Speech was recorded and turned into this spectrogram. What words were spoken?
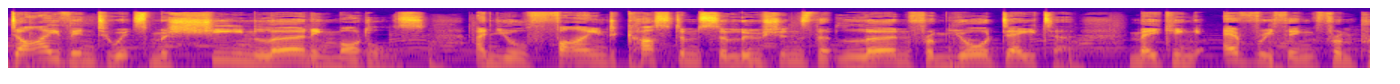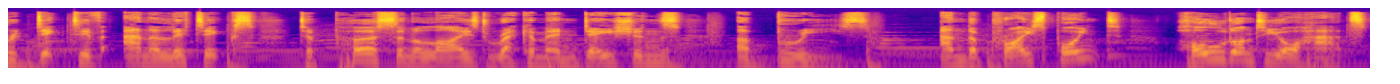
Dive into its machine learning models, and you'll find custom solutions that learn from your data, making everything from predictive analytics to personalized recommendations a breeze. And the price point? Hold onto your hats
